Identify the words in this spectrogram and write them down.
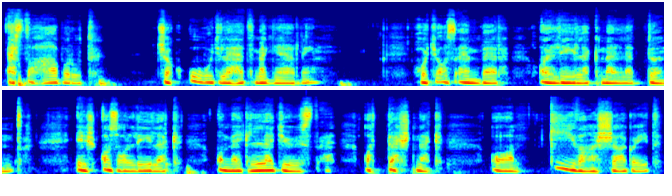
ezt a háborút csak úgy lehet megnyerni, hogy az ember a lélek mellett dönt, és az a lélek, amelyik legyőzte a testnek a kívánságait,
